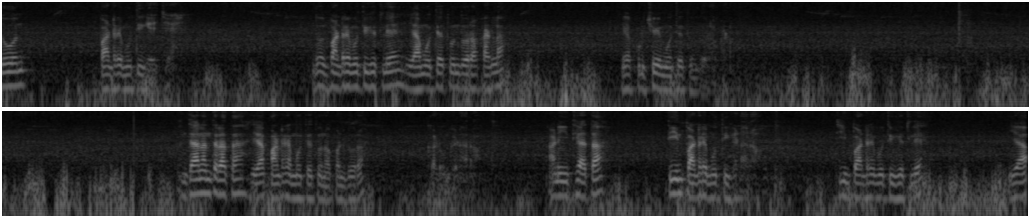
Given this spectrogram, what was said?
दोन पांढरे मोती घ्यायचे. दोन पांढरे मोती घेतले या मोत्यातून दोरा काढला या पुढच्याही मोत्यातून दोरा काढू आणि त्यानंतर आता या पांढऱ्या मोत्यातून आपण दोरा काढून घेणार आहोत. आणि इथे आता तीन पांढऱ्या मोती घेणार आहोत. तीन पांढरे मोती घेतले या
